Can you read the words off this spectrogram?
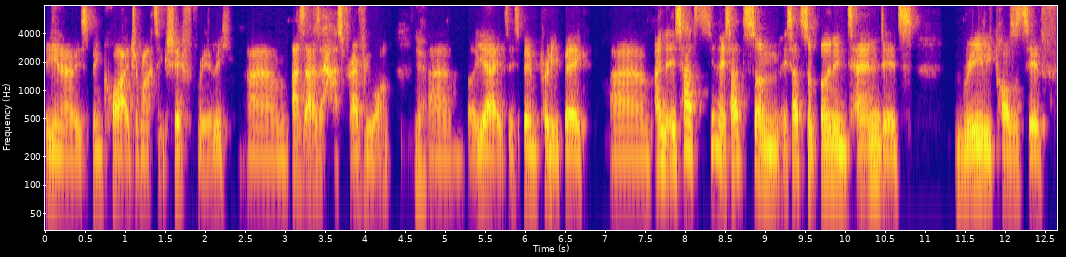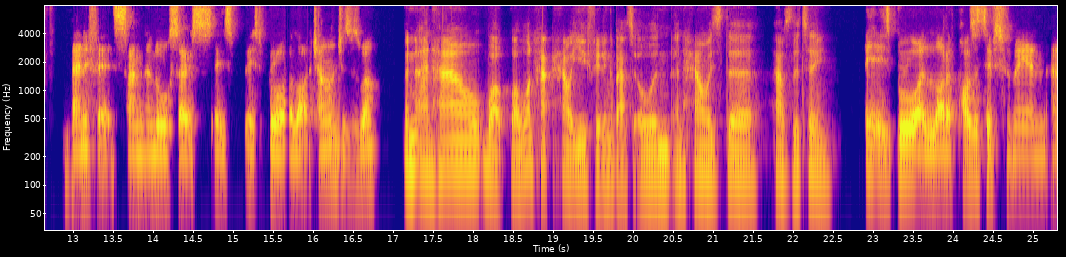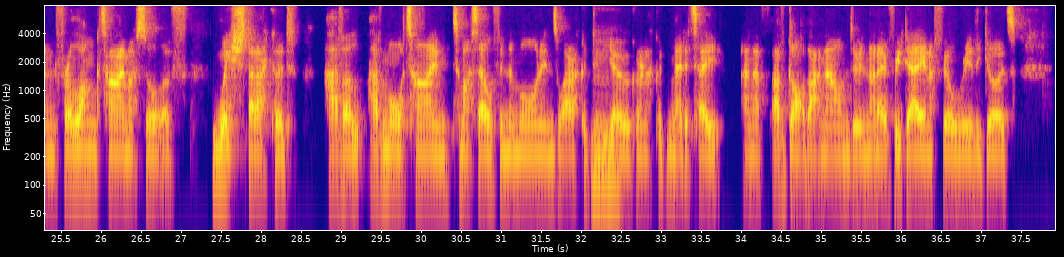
you know it's been quite a dramatic shift really um, as, as it has for everyone. Yeah. Um, but yeah it's, it's been pretty big. Um, and it's had you know it's had some it's had some unintended really positive benefits and and also it's it's, it's brought a lot of challenges as well. And and how well well what how, how are you feeling about it all and and how is the how's the team? It has brought a lot of positives for me and and for a long time i sort of wish that i could have a have more time to myself in the mornings where I could do mm. yoga and I could meditate. And I've I've got that now. I'm doing that every day, and I feel really good.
